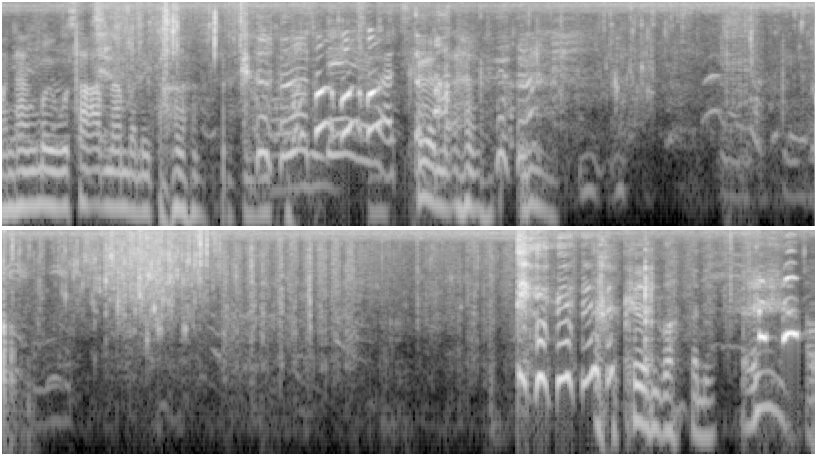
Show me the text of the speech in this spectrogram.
มานั่งเบิ่งผู้สาวอาบน้ำบัดนี้ก็เพื่อนนะเคื่อนบ่วันนี้เอา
